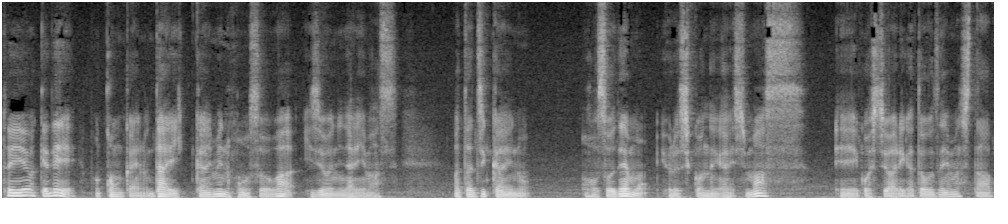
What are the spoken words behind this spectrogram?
というわけで、今回の第1回目の放送は以上になります。また次回の放送でもよろしくお願いします。えー、ご視聴ありがとうございました。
